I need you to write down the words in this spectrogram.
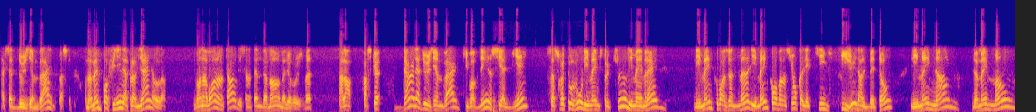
à cette deuxième vague, parce qu'on n'a même pas fini la première. Là. Il va en avoir encore des centaines de morts, malheureusement. Alors, parce que dans la deuxième vague qui va venir, si elle vient, ce sera toujours les mêmes structures, les mêmes règles, les mêmes cloisonnements, les mêmes conventions collectives figées dans le béton, les mêmes normes, le même monde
